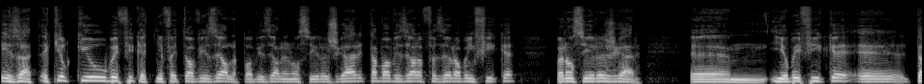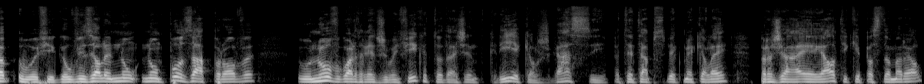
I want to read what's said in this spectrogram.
Exato, aquilo que o Benfica tinha feito ao Vizela para o Vizela não sair a jogar, estava o Vizela a fazer ao Benfica para não sair a jogar. Um, e o Benfica, uh, o Benfica, o Vizela não, não pôs à prova o novo guarda-redes do Benfica, toda a gente queria que ele jogasse para tentar perceber como é que ele é, para já é alto e que é passe de amarelo,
